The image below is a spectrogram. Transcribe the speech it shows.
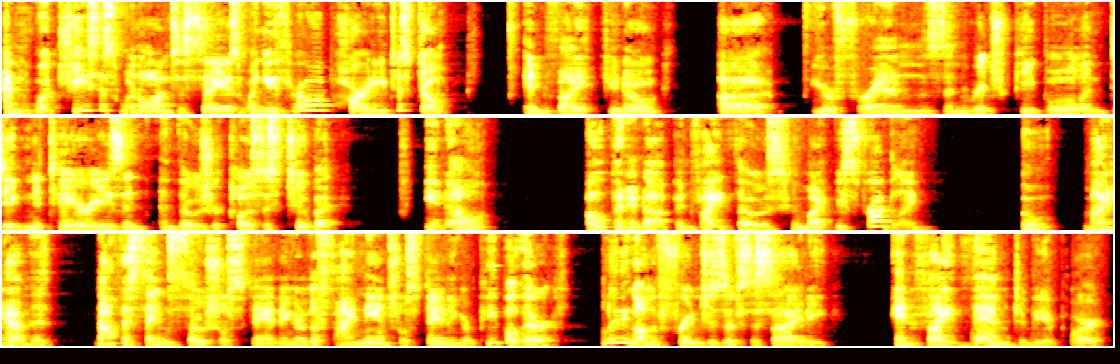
And what Jesus went on to say is, when you throw a party, just don't invite, you know, uh, your friends and rich people and dignitaries and, and those you're closest to, but you know, open it up, invite those who might be struggling, who might have the not the same social standing or the financial standing or people that are living on the fringes of society. Invite them to be a part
